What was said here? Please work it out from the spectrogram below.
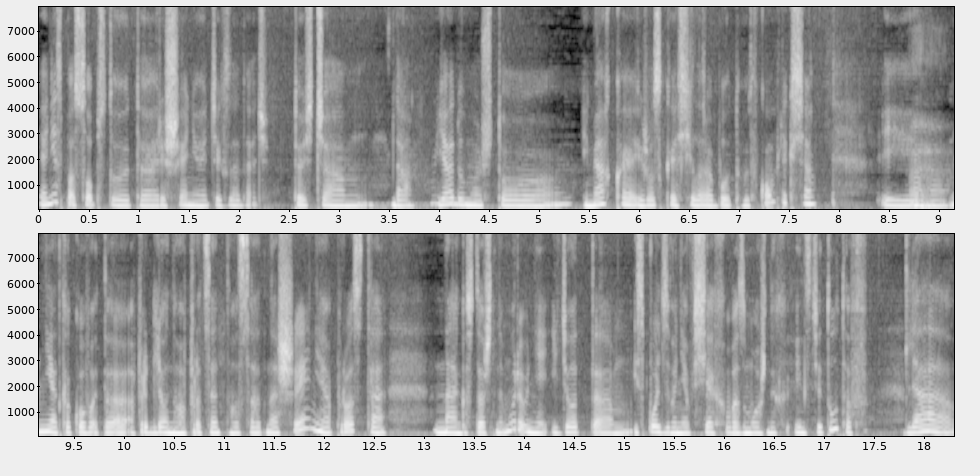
И они способствуют э, решению этих задач. То есть, эм, да, я думаю, что и мягкая, и жесткая сила работают в комплексе. И Мгм. нет какого-то определенного процентного соотношения, просто на государственном уровне идет эм, использование всех возможных институтов для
